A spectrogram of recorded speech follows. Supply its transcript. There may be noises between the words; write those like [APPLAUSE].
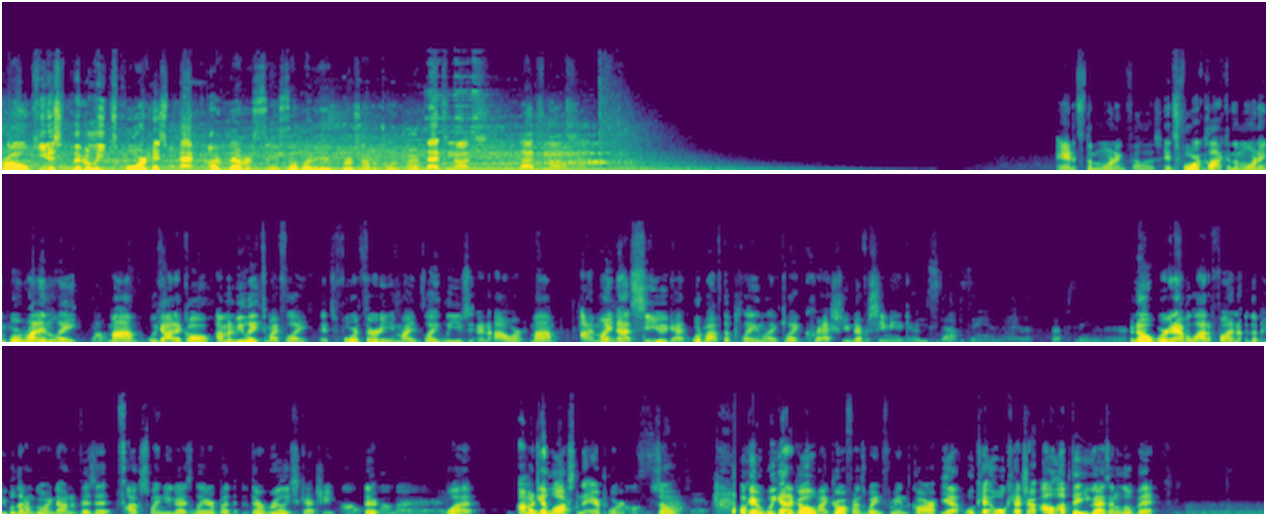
Bro, he just literally tore his pec. I've never seen somebody in person have a torn pec. That's nuts. That's nuts. And it's the morning, fellas. It's 4 o'clock in the morning. We're running late. Mom, we gotta go. I'm gonna be late to my flight. It's 4.30 and my flight leaves in an hour. Mom, I might not see you again. What about if the plane, like, like crash, you never see me Will again? you stop saying that? Stop saying that. No, we're gonna have a lot of fun. The people that I'm going down to visit, I'll explain to you guys later, but they're really sketchy. Oh, they're, come on. What? I'm gonna get lost in the airport. Oh, so, it. [LAUGHS] okay, we gotta go. My girlfriend's waiting for me in the car. Yeah, we'll ca- we'll catch up. I'll update you guys in a little bit.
